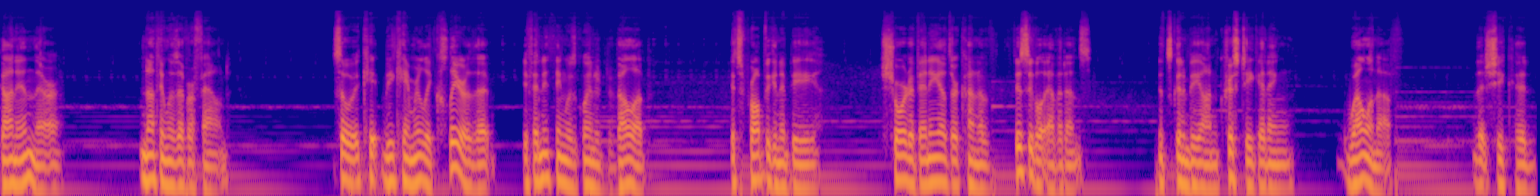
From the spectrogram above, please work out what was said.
gun in there. Nothing was ever found. So it became really clear that if anything was going to develop, it's probably going to be short of any other kind of physical evidence. It's going to be on Christie getting well enough that she could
